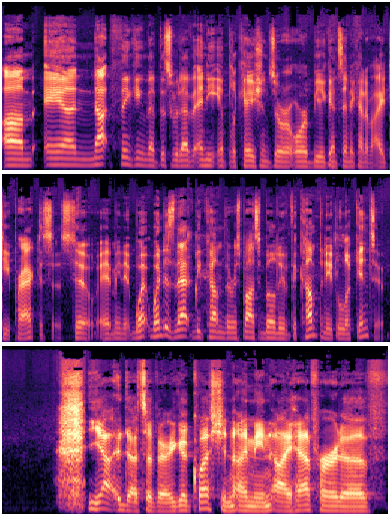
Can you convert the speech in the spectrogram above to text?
um, and not thinking that this would have any implications or, or be against any kind of IT practices too. I mean, when, when does that become the responsibility of the company to look into? Yeah, that's a very good question. I mean, I have heard of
